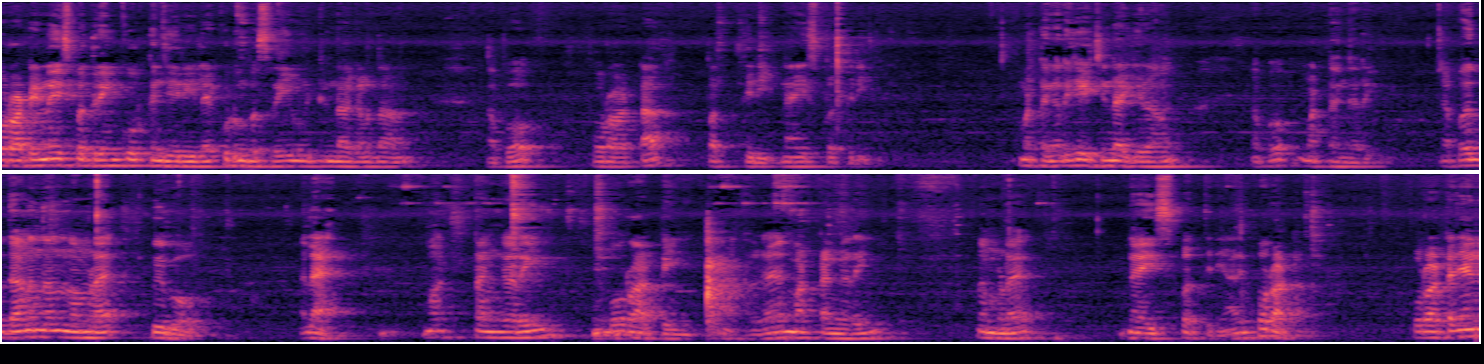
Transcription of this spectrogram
പൊറോട്ടയും നൈസ് പത്തിരിയും കൂർക്കഞ്ചേരിയിലെ കുടുംബശ്രീ യൂണിറ്റ് ഉണ്ടാക്കുന്നതാണ്. അപ്പോൾ parotta pathiri nice pathiri. Mutton curry ചേച്ചി ഉണ്ടാക്കിയതാണ് അപ്പോൾ മട്ടൻ കറി. അപ്പോൾ ഇതാണ് നമ്മുടെ വിഭവം. അല്ലേ? മട്ടൻ കറിയും പൊറോട്ടയും. മട്ടൻ കറിയും നമ്മുടെ നൈസ് പത്തിരി. അത് പൊറോട്ട. പൊറോട്ട ഞാൻ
